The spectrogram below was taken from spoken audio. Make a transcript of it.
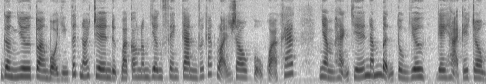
Gần như toàn bộ diện tích nói trên được bà con nông dân xen canh với các loại rau củ quả khác nhằm hạn chế nấm bệnh tồn dư gây hại cây trồng.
